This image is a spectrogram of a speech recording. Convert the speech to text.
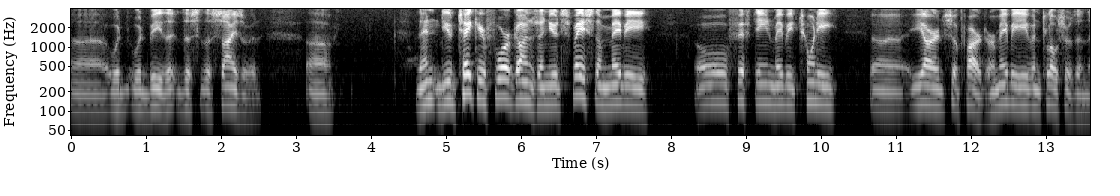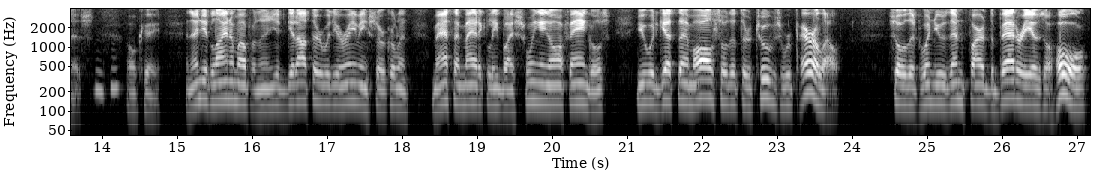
uh, would would be the, the the size of it. Uh, then you'd take your four guns and you'd space them maybe oh 15, maybe 20 uh, yards apart, or maybe even closer than this. Okay, and then you'd line them up, and then you'd get out there with your aiming circle, and mathematically by swinging off angles, you would get them all so that their tubes were parallel so that when you then fired the battery as a whole,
